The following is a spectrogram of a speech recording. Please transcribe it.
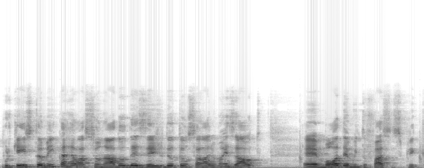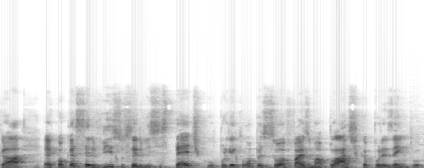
porque isso também está relacionado ao desejo de eu ter um salário mais alto. É, moda é muito fácil de explicar. É, qualquer serviço, serviço estético. Por que, que uma pessoa faz uma plástica, por exemplo?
